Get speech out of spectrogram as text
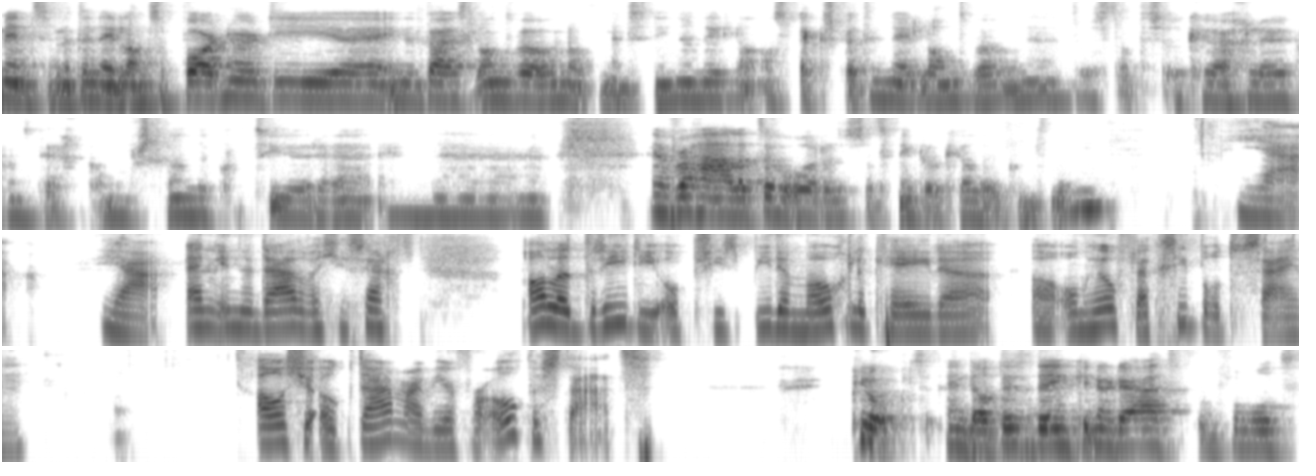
mensen met een Nederlandse partner die uh, in het buitenland wonen, of mensen die in Nederland, als expert in Nederland wonen. Dus dat is ook heel erg leuk, want dan krijg ik allemaal verschillende culturen en, uh, en verhalen te horen. Dus dat vind ik ook heel leuk om te doen. Ja, ja, en inderdaad, wat je zegt, alle drie die opties bieden mogelijkheden uh, om heel flexibel te zijn. Als je ook daar maar weer voor open staat. Klopt. En dat is denk ik inderdaad bijvoorbeeld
